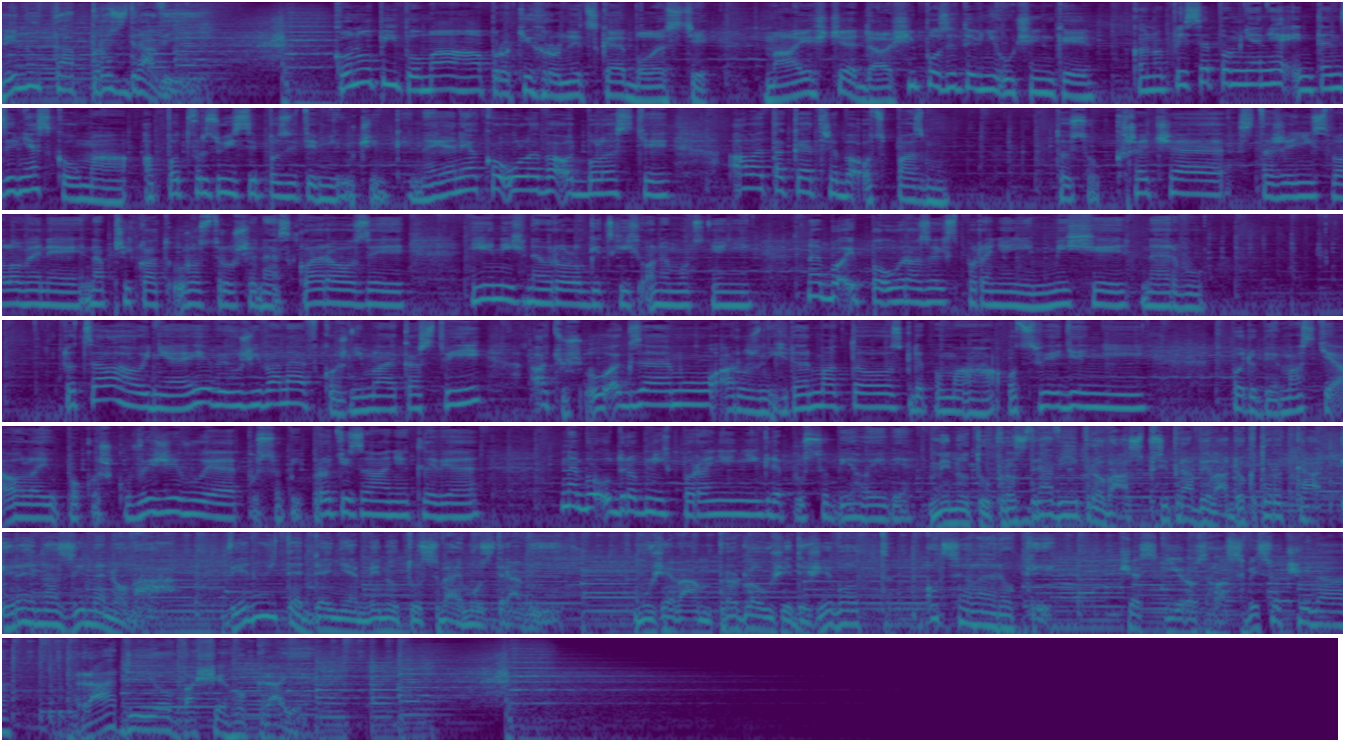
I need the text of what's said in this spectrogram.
Minuta pro zdraví. Konopí pomáhá proti chronické bolesti. Má ještě další pozitivní účinky? Konopí se poměrně intenzivně zkoumá a potvrzují si pozitivní účinky nejen jako úleva od bolesti, ale také třeba od spazmu. To jsou křeče, stažení svaloviny, například u roztroušené sklerózy, jiných neurologických onemocnění nebo i po úrazech s poraněním míchy, nervu Docela hodně je využívané v kožním lékařství, ať už u exému a různých dermatos, kde pomáhá odsvědění, v podobě masti a oleju pokožku vyživuje, působí protizánětlivě, nebo u drobných poranění, kde působí hojivě. Minutu pro zdraví pro vás připravila doktorka Irena Zimenová. Věnujte denně minutu svému zdraví. Může vám prodloužit život o celé roky. Český rozhlas Vysočina, rádio vašeho kraje.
